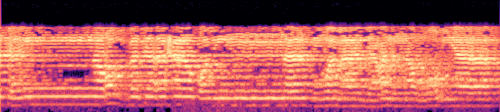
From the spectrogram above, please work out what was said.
لك إن ربك أحاط بالناس وما جعلنا الرؤيا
